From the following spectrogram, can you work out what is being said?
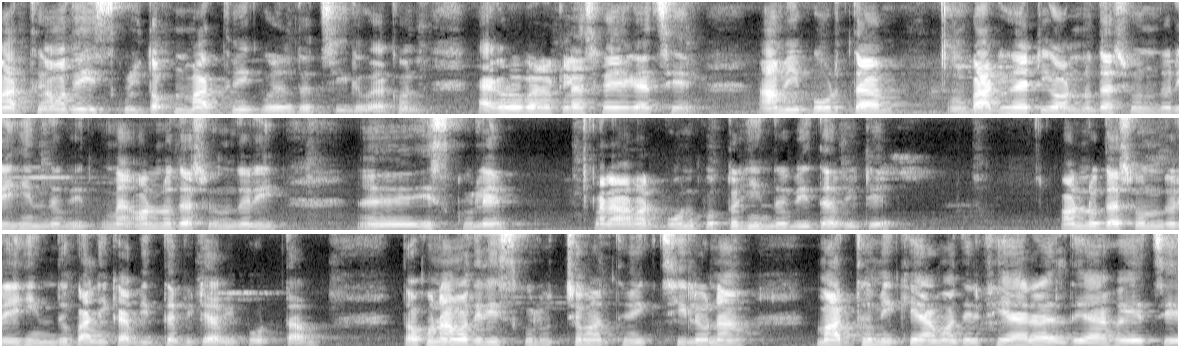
মাধ্যমিক আমাদের স্কুল তখন মাধ্যমিক পর্যন্ত ছিল, এখন এগারো বারো ক্লাস হয়ে গেছে। আমি পড়তাম বাগুইহাটি অন্নদা সুন্দরী হিন্দু অন্নদা সুন্দরী স্কুলে। আর আমার বোন পড়তো হিন্দু বিদ্যাপীঠে। অন্নদা সুন্দরী হিন্দু বালিকা বিদ্যাপীঠে আমি পড়তাম। তখন আমাদের স্কুল উচ্চ মাধ্যমিক ছিল না। মাধ্যমিকে আমাদের ফেয়ারওয়েল দেওয়া হয়েছে।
